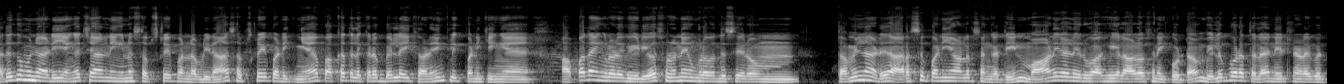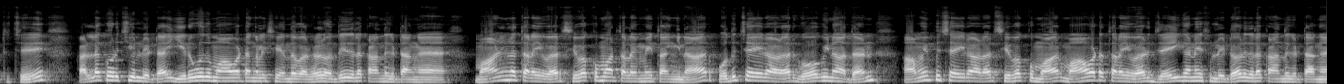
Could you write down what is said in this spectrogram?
அதுக்கு முன்னாடி எங்கள் சேனல் நீங்கள் இன்னும் சப்ஸ்கிரைப் பண்ணல அப்படின்னா சப்ஸ்கிரைப் பண்ணிக்கிங்க. பக்கத்தில் இருக்கிற பெல் ஐக்கானையும் கிளிக் பண்ணிக்கிங்க. அப்போ தான் எங்களோட வீடியோஸ் உடனே உங்களை வந்து சேரும். தமிழ்நாடு அரசு பணியாளர் சங்கத்தின் மாநில நிர்வாகிகள் ஆலோசனை கூட்டம் விழுப்புரத்தில் நேற்று நடைபெற்றுச்சு. கள்ளக்குறிச்சி உள்ளிட்ட இருபது மாவட்டங்களை சேர்ந்தவர்கள் வந்து இதில் கலந்துக்கிட்டாங்க மாநில தலைவர் சிவக்குமார் தலைமை தாங்கினார். பொதுச் செயலாளர் கோபிநாதன் அமைப்பு செயலாளர் சிவக்குமார் மாவட்ட தலைவர் ஜெய்கணேஷ் உள்ளிட்டோர் இதில் கலந்துக்கிட்டாங்க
